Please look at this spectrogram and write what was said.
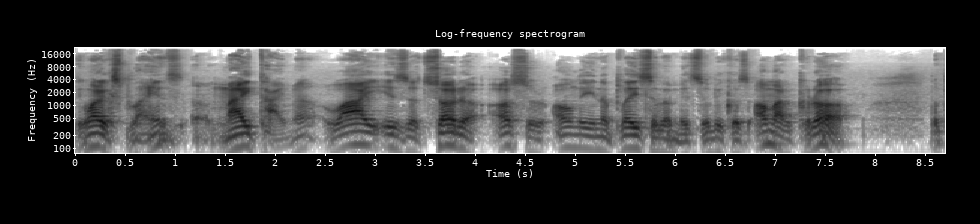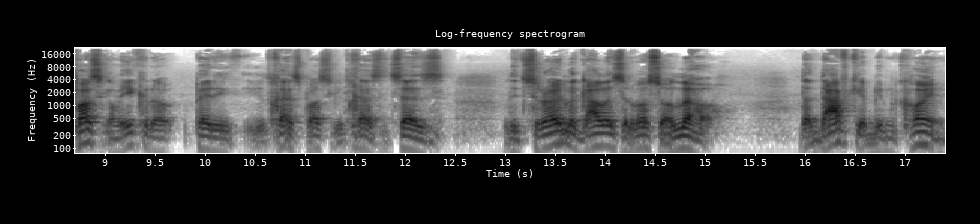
The Gemara explains, my time, why is a tzara asur only in the place of a mitzvah? Because Omar Kra, the pasuk of Ikra Peri Yudches pasuk Yudches it says Litzroi legalis rvosu aleho that davke bimkoim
